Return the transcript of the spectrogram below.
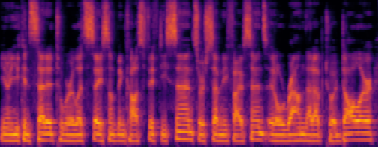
you know, you can set it to where let's say something costs 50 cents or 75 cents. It'll round that up to a dollar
